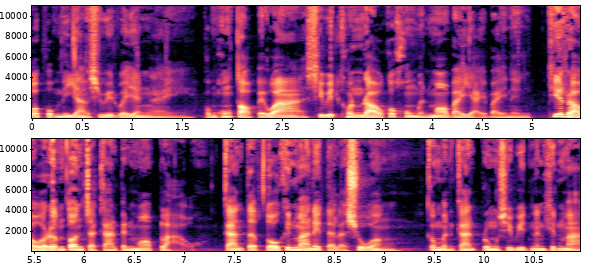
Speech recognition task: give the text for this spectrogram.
ว่าผมนิยามชีวิตไว้ยังไง ผมคงตอบไปว่าชีวิตคนเราก็คงเหมือนหม้อใบใหญ่ใบหนึ่งที่เราเริ่มต้นจากการเป็นหม้อเปล่า การเติบโตขึ้นมาในแต่ละช่วง ก็เหมือนการปรุงชีวิตนั้นขึ้นมา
